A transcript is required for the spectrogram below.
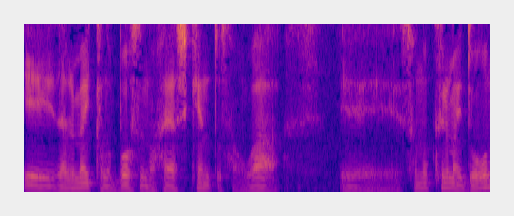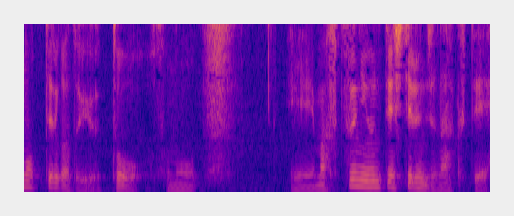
えー、ダルマ一家のボスの林健人さんは、えー、その車にどう乗ってるかというと、その、えー、まあ普通に運転してるんじゃなくて、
